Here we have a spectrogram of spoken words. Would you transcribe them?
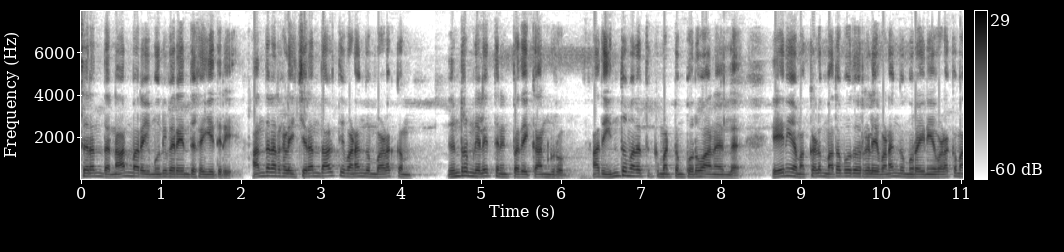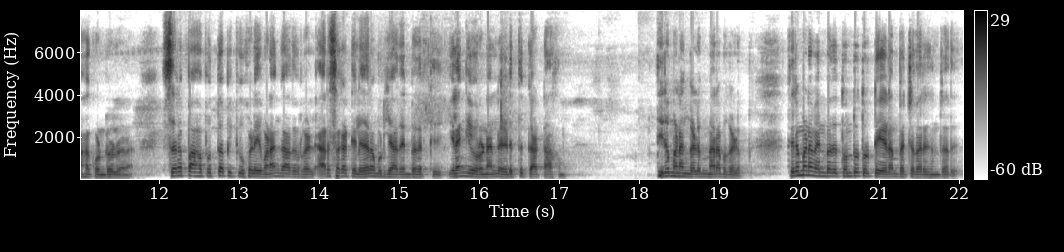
சிறந்த நான்மறை முனிவரேந்துகை எதிரே. அந்தணர்களை சிறந்தாழ்த்தி வணங்கும் வழக்கம் என்றும் நிலைத்து நிற்பதை காண்கிறோம். அது இந்து மதத்துக்கு மட்டும் பொதுவான இல்லை ஏனைய மக்களும் மதபோதவர்களை வணங்கும் முறையினை வழக்கமாக கொண்டுள்ளனர். சிறப்பாக புத்த பிக்குகளை வணங்காதவர்கள் அரசகட்டில் ஏற முடியாது என்பதற்கு இலங்கை ஒரு நல்ல எடுத்துக்காட்டாகும். திருமணங்களும் மரபுகளும். திருமணம் என்பது தொன்று தொட்டு இடம்பெற்று வருகின்றது.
